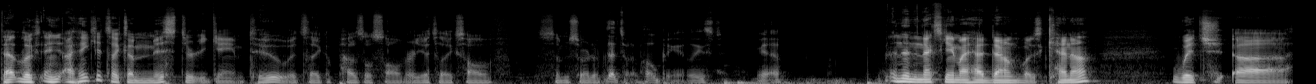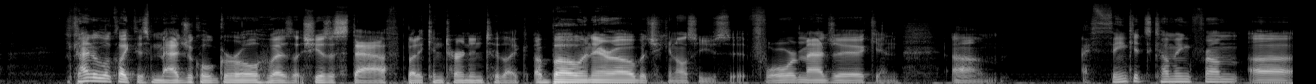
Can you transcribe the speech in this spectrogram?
that looks, and I think it's like a mystery game too. It's like a puzzle solver. You have to like solve some sort of. That's what I'm hoping, at least. Yeah. And then the next game I had down was Kena, which uh, you kind of look like this magical girl who has like she has a staff, but it can turn into like a bow and arrow, but she can also use it for magic and um, I think it's coming from uh,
